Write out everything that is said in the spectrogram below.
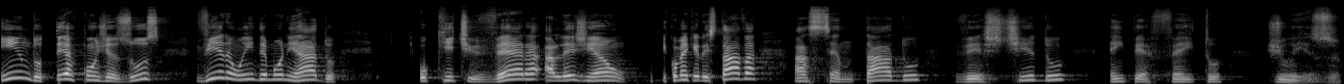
Indo ter com Jesus, viram o endemoniado, o que tivera a legião. E como é que ele estava? Assentado, vestido em perfeito juízo.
